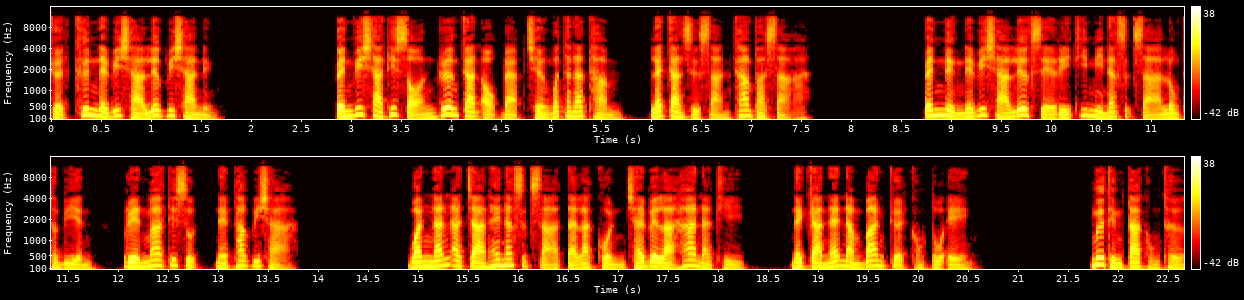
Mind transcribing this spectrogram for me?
เกิดขึ้นในวิชาเลือกวิชาหนึ่ง เป็นวิชาที่สอนเรื่องการออกแบบเชิงวัฒนธรรม และการสื่อสารข้ามภาษา เป็นหนึ่งในวิชาเลือกเสรีที่มีนักศึกษาลงทะเบียน เรียนมากที่สุดในภาควิชา วันนั้นอาจารย์ให้นักศึกษาแต่ละคนใช้เวลาห้านาที ในการแนะนำบ้านเกิดของตัวเอง เมื่อถึงตาของเธอ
